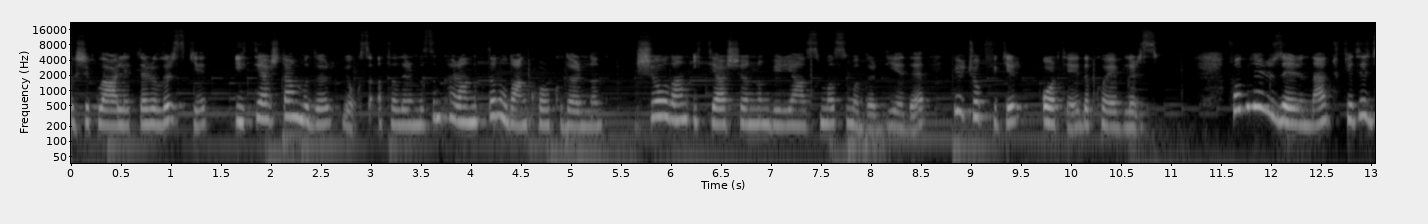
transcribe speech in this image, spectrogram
ışıklı aletler alırız ki ihtiyaçtan mıdır yoksa atalarımızın karanlıktan olan korkularının ışığı olan ihtiyaçlarının bir yansıması mıdır diye de birçok fikir ortaya da koyabiliriz. Fobiler üzerinden tüketici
